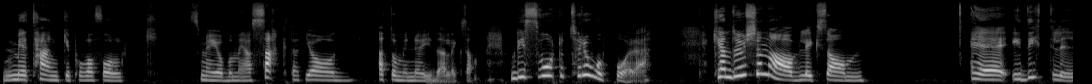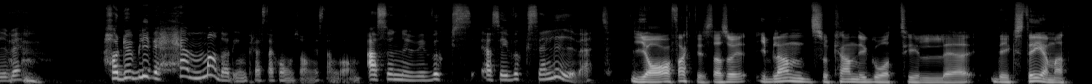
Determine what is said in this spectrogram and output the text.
med tanke på vad folk som jag jobbar med har sagt, att, jag, att de är nöjda. Liksom. Men det är svårt att tro på det. Kan du känna av liksom eh, i ditt liv, har du blivit hämmad av din prestationsångest någon gång? Alltså nu i, vux, alltså i vuxenlivet? Ja, faktiskt. Alltså, ibland så kan det gå till eh, det extrema att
